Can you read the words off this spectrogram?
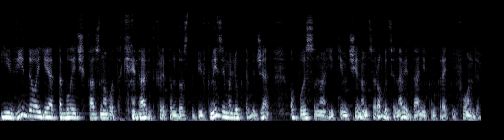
І відео є табличка знову таки да, в відкритому доступі. В книзі Малюк та бюджет описано, яким чином це робиться, навіть дані конкретні фонди.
